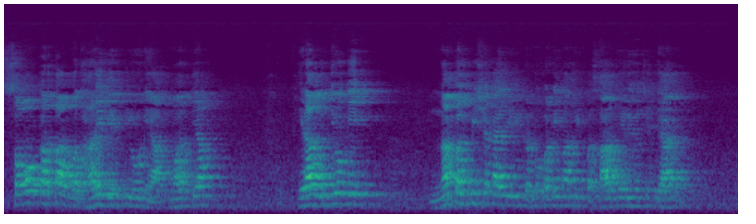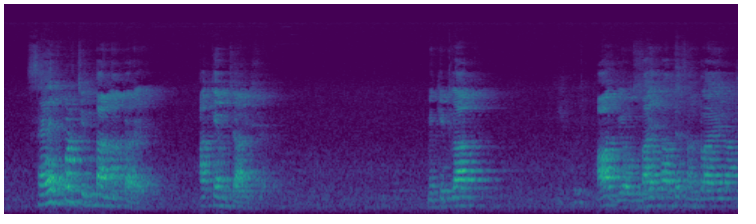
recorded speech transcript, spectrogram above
સો કરતા વધારે વ્યક્તિઓની આત્મહત્યા, હીરા ઉદ્યોગ એક ન કલ્પી શકાય તેવી કટોકટીમાંથી પસાર થઈ રહ્યો છે ત્યારે સહેજ પણ ચિંતા ન કરે આ કેમ ચાલી શકે મેં કેટલાક આ વ્યવસાય સાથે સંકળાયેલા,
